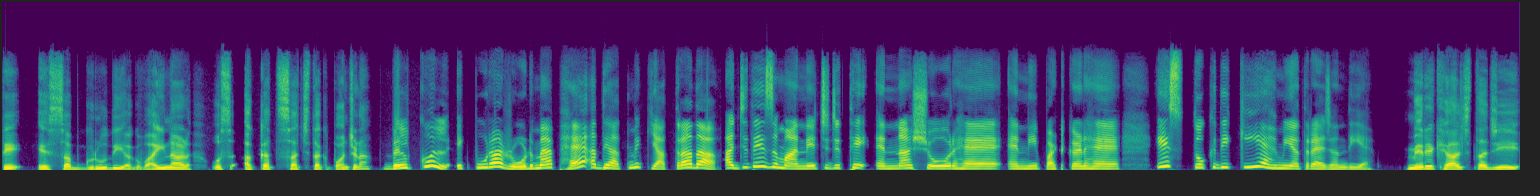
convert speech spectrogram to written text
ਤੇ ਇਹ ਸਭ ਗੁਰੂ ਦੀ ਅਗਵਾਈ ਨਾਲ ਉਸ ਅਕਤ ਸੱਚ ਤੱਕ ਪਹੁੰਚਣਾ। ਬਿਲਕੁਲ ਇੱਕ ਪੂਰਾ ਰੋਡ ਮੈਪ ਹੈ ਅਧਿਆਤਮਿਕ ਯਾਤਰਾ ਦਾ। ਅੱਜ ਦੇ ਜ਼ਮਾਨੇ 'ਚ ਜਿੱਥੇ ਇੰਨਾ ਸ਼ੋਰ ਹੈ ਇੰਨੀ ਭਟਕਣ ਹੈ ਇਸ ਤੁਕ ਦੀ ਕੀ ਅਹਿਮੀਅਤ ਰਹਿ ਜਾਂਦੀ ਹੈ? ਮੇਰੇ ਖਿਆਲ 'ਚ ਤਾਂ ਜੀ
